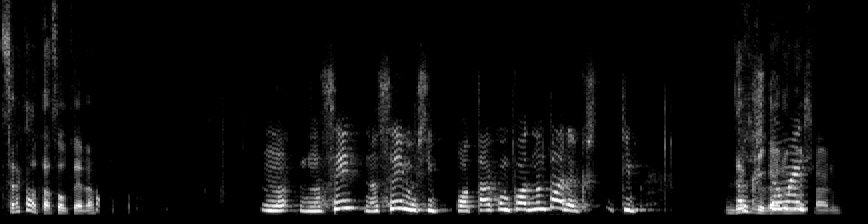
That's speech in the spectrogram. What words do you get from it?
Será que ela está solteira? Não, não sei, não sei, mas tipo, pode estar como pode não estar. A Tipo, Deve A questão o é- meu charme.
